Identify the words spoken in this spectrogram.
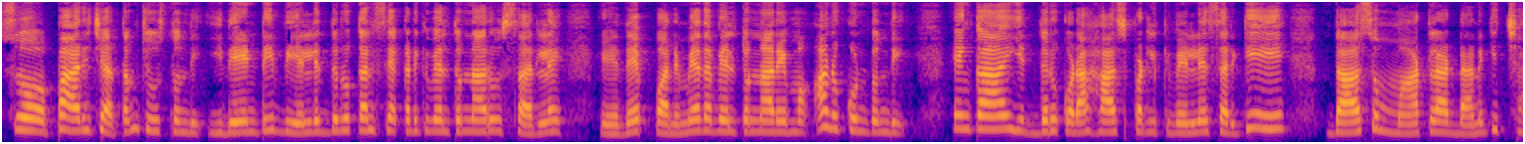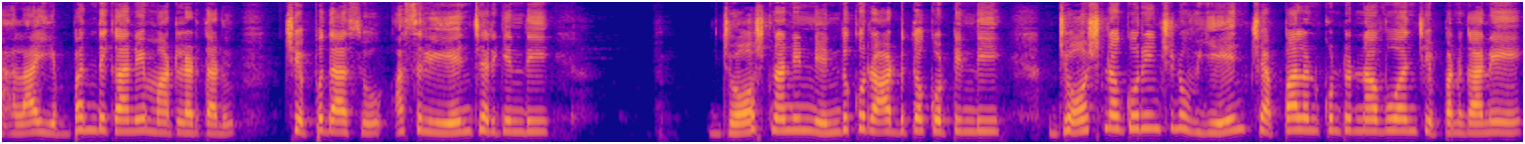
సో పారిజాతం చూస్తుంది. ఇదేంటి? వీళ్ళిద్దరూ కలిసి ఎక్కడికి వెళ్తున్నారు? సర్లే ఏదే పని మీద వెళ్తున్నారేమో అనుకుంటుంది. ఇంకా ఇద్దరు కూడా హాస్పిటల్కి వెళ్ళేసరికి దాసు మాట్లాడడానికి చాలా ఇబ్బందిగానే మాట్లాడతాడు. చెప్పు దాసు అసలు ఏం జరిగింది? జోష్న నిన్ను ఎందుకు రాడ్డుతో కొట్టింది? జోష్న గురించి నువ్వు ఏం చెప్పాలనుకుంటున్నావు అని చెప్పనగానే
